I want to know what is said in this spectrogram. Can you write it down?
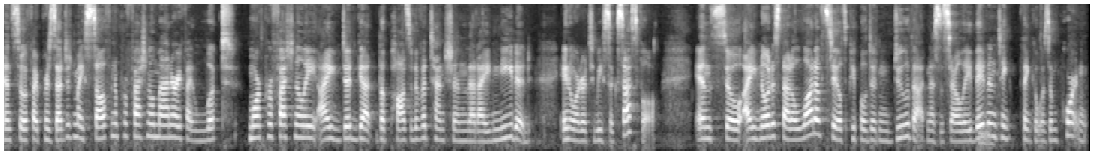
And so if I presented myself in a professional manner, if I looked more professionally, I did get the positive attention that I needed in order to be successful. And so I noticed that a lot of salespeople didn't do that necessarily. They didn't think, think it was important.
